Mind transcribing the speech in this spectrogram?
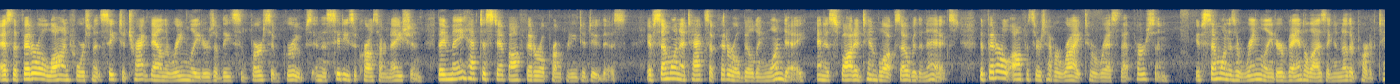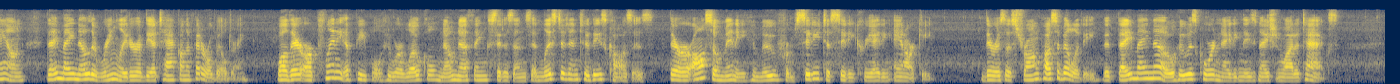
As the federal law enforcement seek to track down the ringleaders of these subversive groups in the cities across our nation, they may have to step off federal property to do this. If someone attacks a federal building one day and is spotted 10 blocks over the next, the federal officers have a right to arrest that person. If someone is a ringleader vandalizing another part of town, they may know the ringleader of the attack on the federal building. While there are plenty of people who are local, know nothing citizens enlisted into these causes, there are also many who move from city to city creating anarchy. There is a strong possibility that they may know who is coordinating these nationwide attacks.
